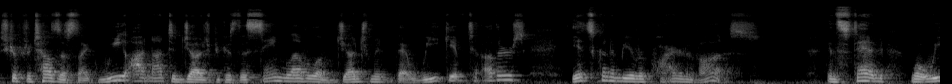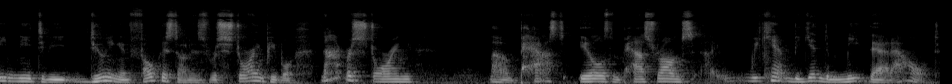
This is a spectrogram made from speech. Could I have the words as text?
scripture tells us like we ought not to judge because the same level of judgment that we give to others, it's going to be required of us. Instead, what we need to be doing and focused on is restoring people, not restoring um, past ills and past wrongs, we can't begin to mete that out.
